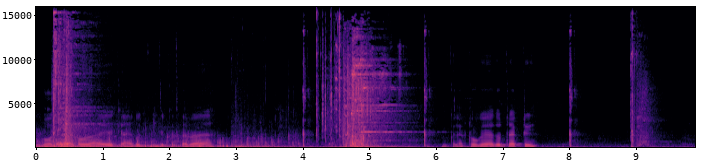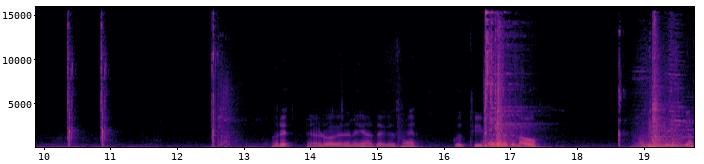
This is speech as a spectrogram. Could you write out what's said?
बहुत लैक हो रहा है क्या है कुछ दिक्कत कर रहा है कलेक्ट हो गया है तो डायरेक्ट ही अरे ऐड वगैरह नहीं आता है क्या इसमें? कुछ थीम वगैरह चलाओ। क्या?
